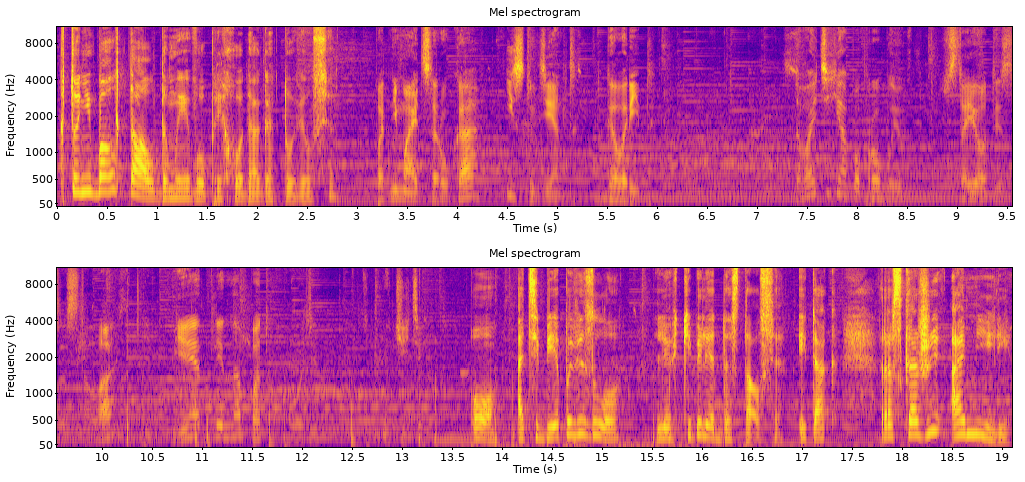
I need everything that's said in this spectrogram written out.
кто не болтал до моего прихода, а готовился. Поднимается рука, и студент говорит – Давайте я попробую. Встает из-за стола и медленно подходит к учителю. О, а тебе повезло. Легкий билет достался. Итак, расскажи о мире.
